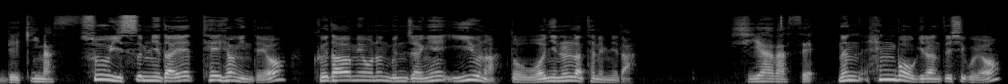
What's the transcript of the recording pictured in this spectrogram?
できます。 수 있습니다의 태형인데요. 그 다음에 오는 문장의 이유나 또 원인을 나타냅니다. 幸せ 는 행복이란 뜻이고요.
